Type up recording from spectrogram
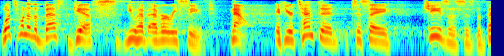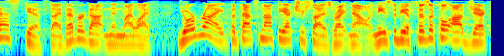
What's one of the best gifts you have ever received? Now, if you're tempted to say, Jesus is the best gift I've ever gotten in my life, you're right, but that's not the exercise right now. It needs to be a physical object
